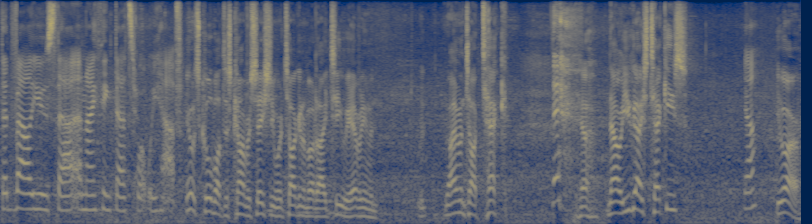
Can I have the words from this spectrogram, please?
that values that and I think that's what we have. You know what's cool about this conversation? We're talking about IT we haven't even I haven't talked tech. Yeah. now are you guys techies? Yeah. You are?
